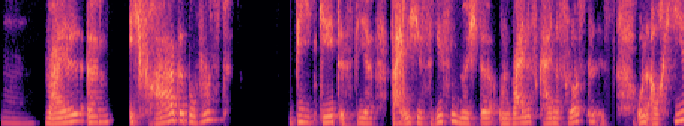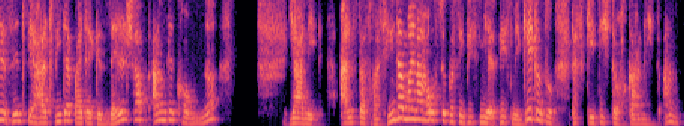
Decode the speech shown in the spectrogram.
mhm. weil ähm, ich frage bewusst, wie geht es dir, weil ich es wissen möchte und weil es keine Floskel ist. Und auch hier sind wir halt wieder bei der Gesellschaft angekommen, ne? Ja, nee, alles das, was hinter meiner Haustür passiert, wie es mir, wie es mir geht und so, das geht dich doch gar nichts an.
